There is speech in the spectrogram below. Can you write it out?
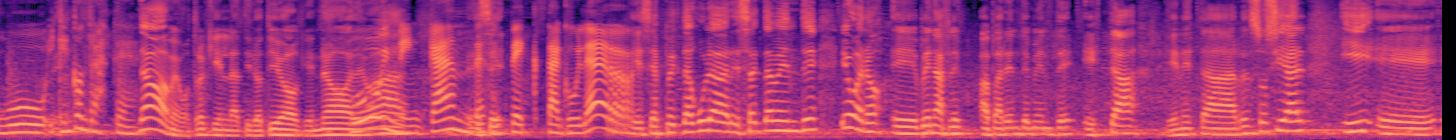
Uh, ¿y qué encontraste? No, me mostró quién la tiroteó, quién no. Uy, demás. me encanta. Es espectacular. es espectacular, exactamente. Y bueno, eh, Ben Affleck aparentemente está en esta red social y eh,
